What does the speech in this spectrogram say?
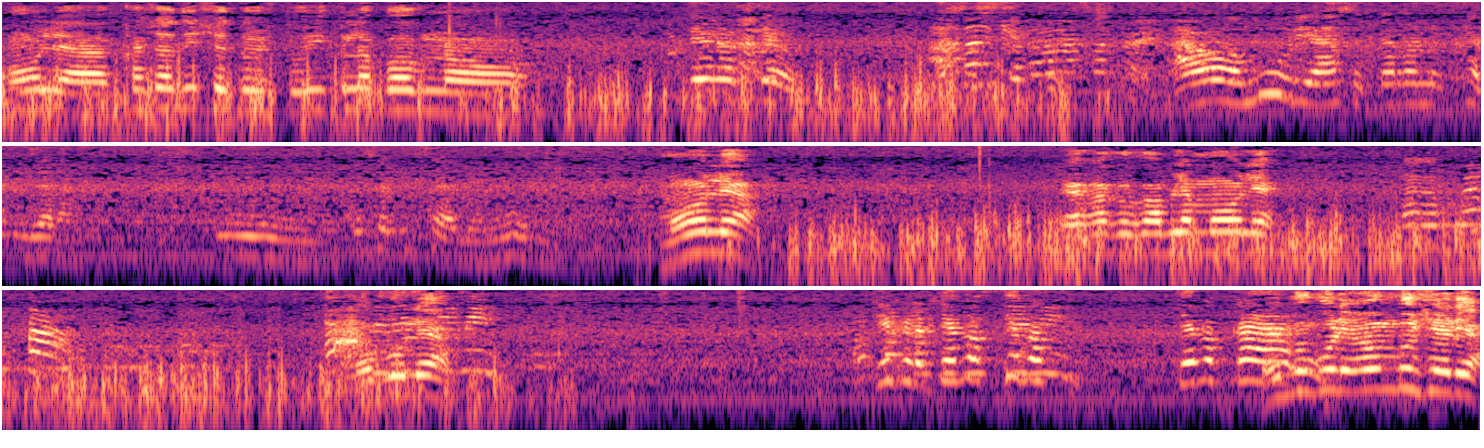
मोल्या कशा दिसतोय तू? इकला बघ ना. तेरा ठेव अहो मोहरी असं करा ना खाली जरा. हम्म, कसं दिसायला मोहरी मोल्या. काय हा का आपल्या मोल्या. बघूल्या तिकडे ते बघ ते बघ ते बघ काय आहे? मुगुडे अंबुशेड्या.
